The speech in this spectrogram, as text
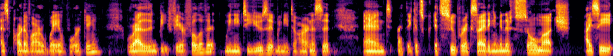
as part of our way of working rather than be fearful of it. We need to use it. We need to harness it, and I think it's it's super exciting. I mean, there's so much I see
